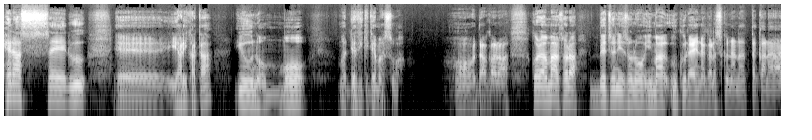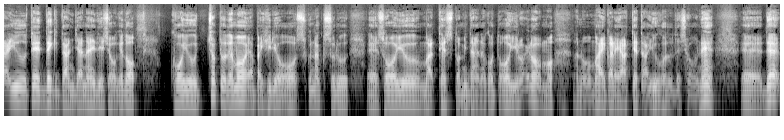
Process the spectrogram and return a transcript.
減らせる、えー、やり方いうのも、まあ、出てきてますわ。だからこれはまあそれは別にその今ウクライナから少ななったから言うてできたんじゃないでしょうけどこういうちょっとでもやっぱり肥料を少なくする、えー、そういう、まあ、テストみたいなことをいろいろもうあの前からやってたいうことでしょうね。えー、で、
